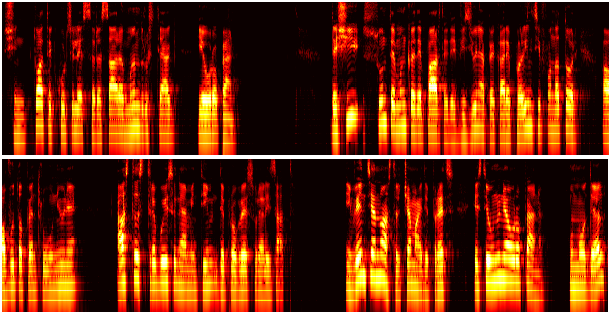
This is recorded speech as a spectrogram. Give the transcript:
și în toate curțile să răsară mândru steag european. Deși suntem încă departe de viziunea pe care părinții fondatori au avut-o pentru Uniune, astăzi trebuie să ne amintim de progresul realizat. Invenția noastră cea mai de preț este Uniunea Europeană, un model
